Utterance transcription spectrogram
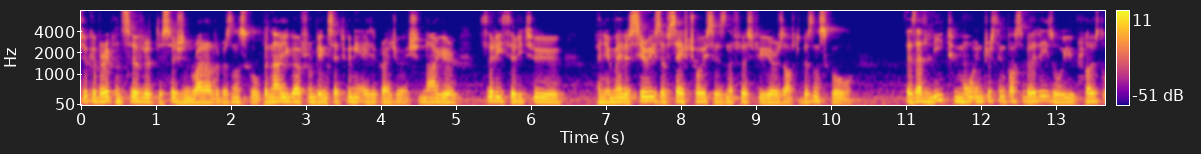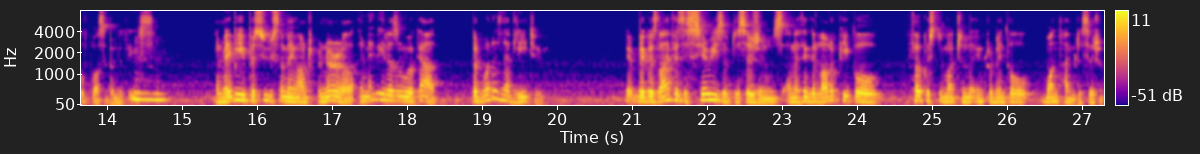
took a very conservative decision right out of business school. But now you go from being, say, 28 at graduation, now you're 30, 32, and you made a series of safe choices in the first few years after business school. Does that lead to more interesting possibilities or you closed off possibilities? Mm. And maybe you pursue something entrepreneurial and maybe it doesn't work out. But what does that lead to? Because life is a series of decisions, and I think a lot of people focus too much on the incremental one-time decision.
